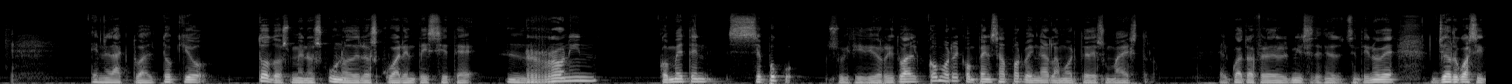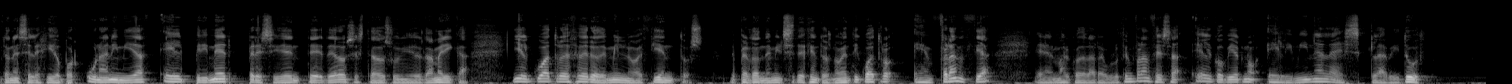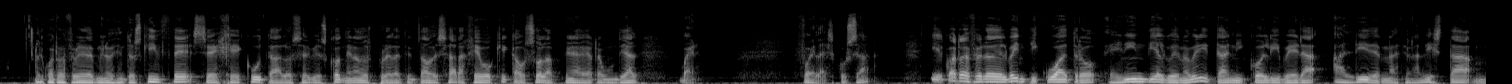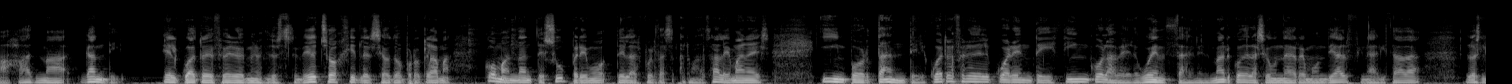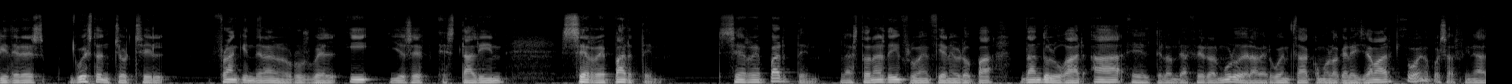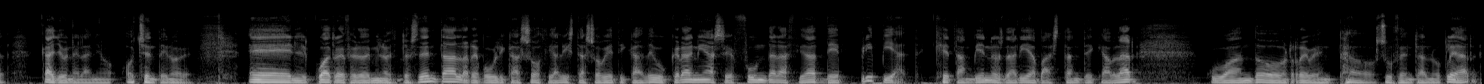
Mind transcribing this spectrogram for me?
en el actual Tokio, todos menos uno de los 47 Ronin cometen seppuku, suicidio ritual, como recompensa por vengar la muerte de su maestro. El 4 de febrero de 1789, George Washington es elegido por unanimidad el primer presidente de los Estados Unidos de América. Y el 4 de febrero de, 1900, perdón, de 1794, en Francia, en el marco de la Revolución Francesa, el gobierno elimina la esclavitud. El 4 de febrero de 1915 se ejecuta a los serbios condenados por el atentado de Sarajevo que causó la Primera Guerra Mundial. Bueno, fue la excusa. Y el 4 de febrero del 24, en India, el gobierno británico libera al líder nacionalista Mahatma Gandhi. El 4 de febrero de 1938, Hitler se autoproclama comandante supremo de las Fuerzas Armadas alemanas. Importante, el 4 de febrero del 45, la vergüenza. En el marco de la Segunda Guerra Mundial finalizada, los líderes Winston Churchill, Franklin Delano Roosevelt y Joseph Stalin se reparten se reparten las zonas de influencia en Europa, dando lugar a el telón de acero, al muro de la vergüenza, como lo queréis llamar, que bueno, pues al final cayó en el año 89. En el 4 de febrero de 1970, la República Socialista Soviética de Ucrania se funda la ciudad de Pripyat, que también nos daría bastante que hablar cuando reventó su central nuclear.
